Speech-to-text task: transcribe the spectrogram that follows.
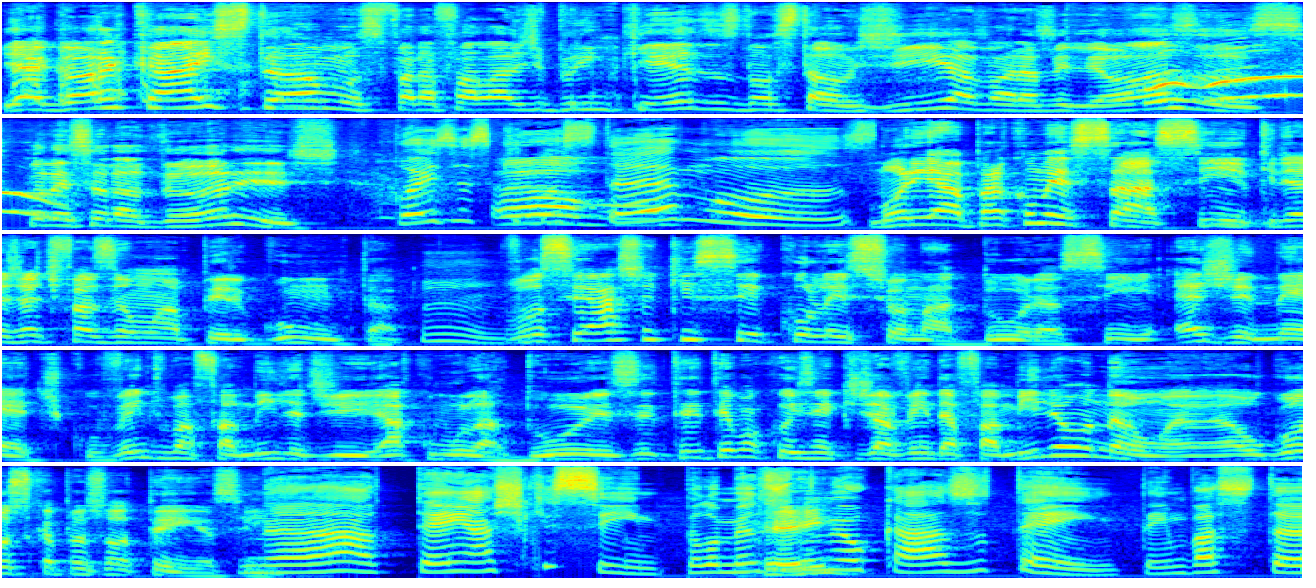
E agora cá estamos para falar de brinquedos, nostalgia, maravilhosos, colecionadores. Coisas que Amo. gostamos. Moriá, para começar assim, eu queria já te fazer uma pergunta. Hum. Você acha que ser colecionador assim é genético? Vem de uma família de acumuladores? Tem, tem uma coisinha que já vem da família ou não? É o gosto que a pessoa tem assim? Não, tem, acho que sim. Pelo menos Tem? no meu caso tem. Tem bastante.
